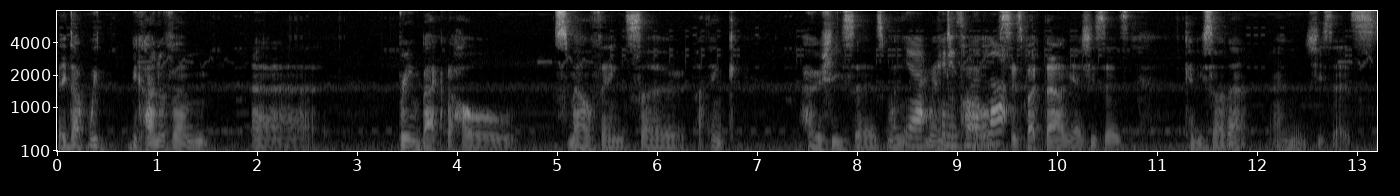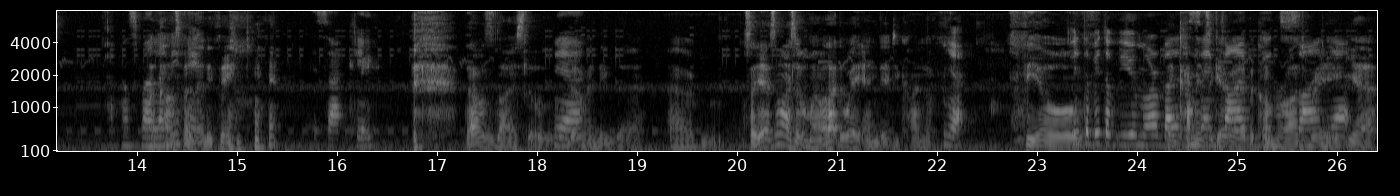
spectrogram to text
they dub. We we kind of um, uh, bring back the whole smell thing. So I think Hoshi says when Yeah, when can you smell T'Pol that? sits back down, yeah, she says, "Can you smell that?" And she says, I can't smell "I can't anything. smell anything." Exactly. that was a nice little, Yeah. little ending there. Um, so yeah, it's a nice little moment. I like the way it ended. You kind of Yeah. feel A little bit of humor, but the coming same together, time, the camaraderie, design, yeah.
